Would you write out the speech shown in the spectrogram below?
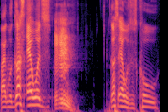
like with Gus Edwards, Gus Edwards is cool.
